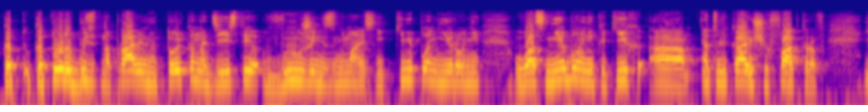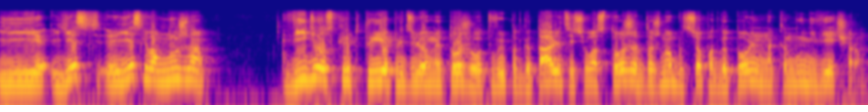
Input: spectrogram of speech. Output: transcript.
который будет направлен только на действия, вы уже не занимались никакими планированиями, у вас не было никаких а, отвлекающих факторов. И есть, если вам нужно Видео, скрипты определенные тоже вот вы подготавливаетесь, у вас тоже должно быть все подготовлено накануне вечером.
